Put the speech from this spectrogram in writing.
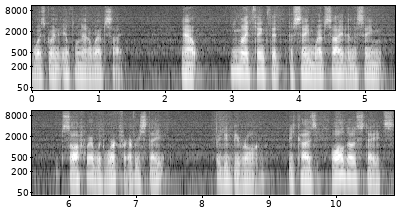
was going to implement a website. Now, you might think that the same website and the same software would work for every state, but you'd be wrong because all those states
